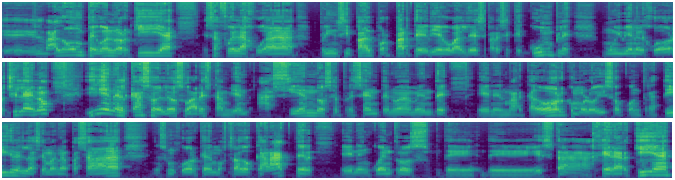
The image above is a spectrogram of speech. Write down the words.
el balón pegó en la horquilla, esa fue la jugada principal por parte de Diego Valdés, parece que cumple muy bien el jugador chileno, y en el caso de Leo Suárez también haciéndose presente nuevamente en el marcador, como lo hizo contra Tigres la semana pasada, es un jugador que ha demostrado carácter en encuentros de, de esta jerarquía,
